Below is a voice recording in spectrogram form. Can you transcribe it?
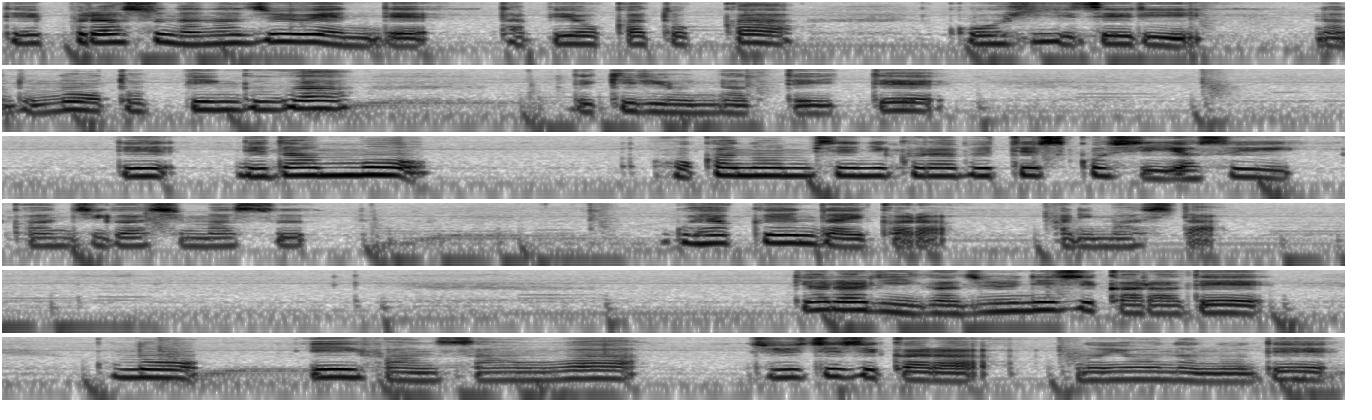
でプラス70円でタピオカとかコーヒーゼリーなどのトッピングができるようになっていてで値段も他のお店に比べて少し安い感じがします。500円台からありました。ギャラリーが12時からでこのイーファンさんは11時からのようなので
